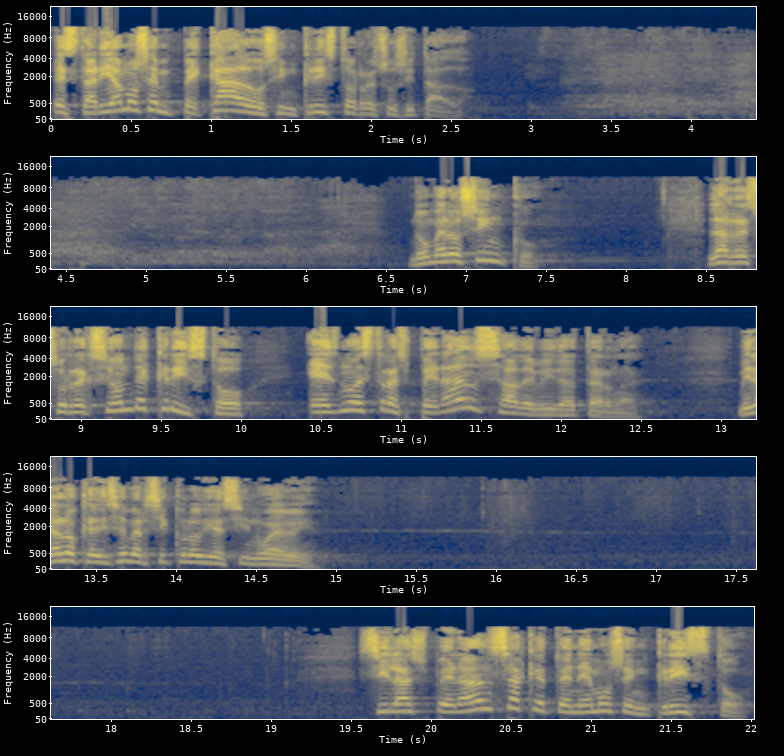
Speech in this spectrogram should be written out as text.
Estaríamos en pecado sin Cristo resucitado. Número 5. La resurrección de Cristo es nuestra esperanza de vida eterna. Mira lo que dice versículo 19. Si la esperanza que tenemos en Cristo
